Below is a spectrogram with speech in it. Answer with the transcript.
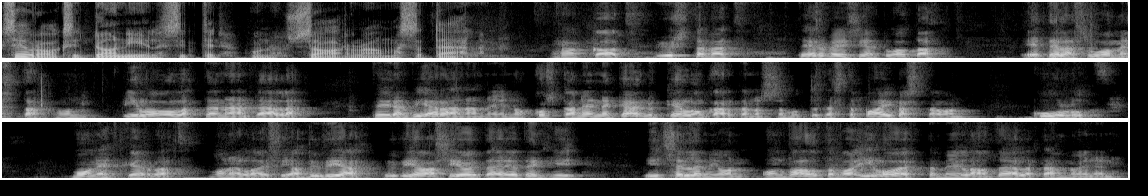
Seuraavaksi Daniel sitten on saarnaamassa täällä. Rakkaat ystävät, terveisiä tuolta Etelä-Suomesta. On ilo olla tänään täällä teidän vieraananne. En ole koskaan ennen käynyt kellonkartanossa, mutta tästä paikasta on kuullut monet kerrat monenlaisia hyviä, hyviä asioita ja jotenkin itselleni on, on valtava ilo, että meillä on täällä tämmöinen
